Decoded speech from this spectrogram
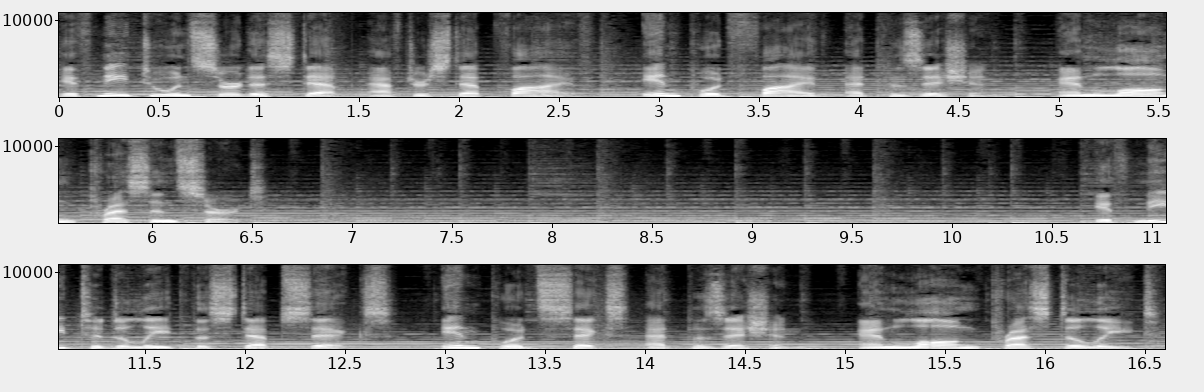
If need to insert a step after step 5, input 5 at position, and long press insert. If need to delete the step 6, input 6 at position, and long press delete.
